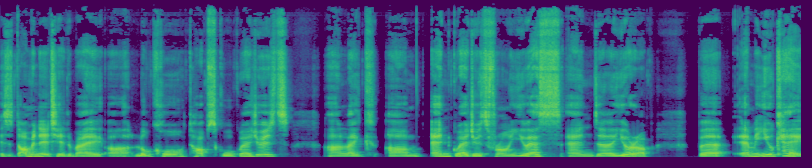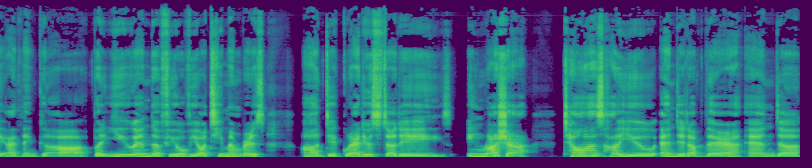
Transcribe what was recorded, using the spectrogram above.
is dominated by uh, local top school graduates. Uh, like um, and graduates from U.S. and uh, Europe but I mean UK, I think. Uh, but you and a few of your team members uh, did graduate studies in Russia. Tell us how you ended up there, and uh,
